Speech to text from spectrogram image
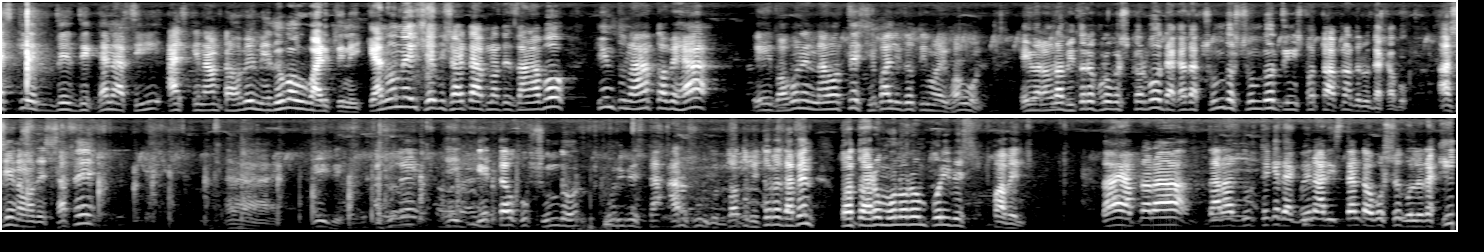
আজকে যে যেখানে আছি আজকে নামটা হবে মেধুবাবু বাড়িতে নেই। কেন নেই সে বিষয়টা আপনাদের জানাব। কিন্তু না তবে হ্যাঁ এই ভবনের নাম হচ্ছে শেফালি জ্যোতিময় ভবন। এবার আমরা ভিতরে প্রবেশ করব দেখা যাক সুন্দর সুন্দর জিনিসপত্র আপনাদেরও দেখাবো। আসেন আমাদের সাথে। হ্যাঁ, এই যে আসলে এই গেটটাও খুব সুন্দর পরিবেশটা আরও সুন্দর। যত ভিতরে যাবেন তত আরও মনোরম পরিবেশ পাবেন। তাই আপনারা যারা দূর থেকে দেখবেন আর স্থানটা অবশ্যই বলে রাখি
